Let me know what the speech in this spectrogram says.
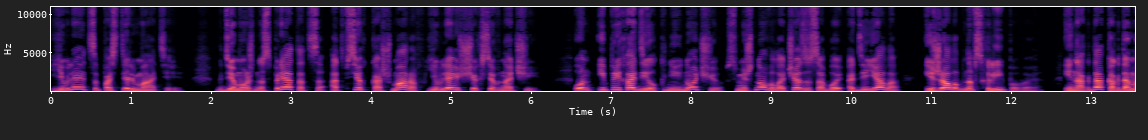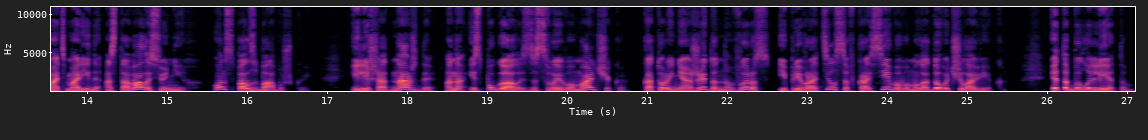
является постель матери, где можно спрятаться от всех кошмаров, являющихся в ночи. Он и приходил к ней ночью, смешно волоча за собой одеяло и жалобно всхлипывая. Иногда, когда мать Марины оставалась у них, он спал с бабушкой. И лишь однажды она испугалась за своего мальчика, который неожиданно вырос и превратился в красивого молодого человека. Это было летом,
